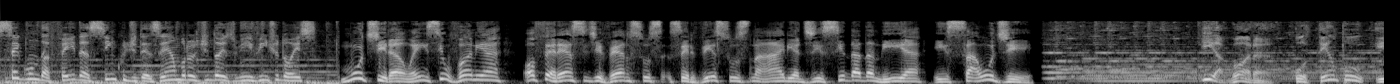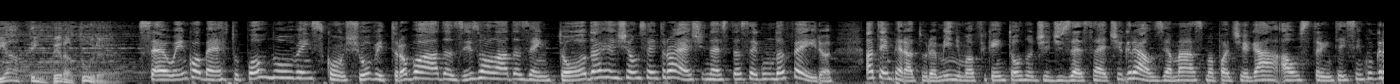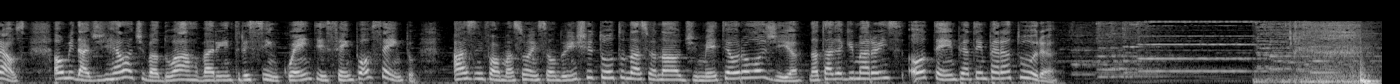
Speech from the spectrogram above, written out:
Segunda-feira, 5 de dezembro de 2022. Mutirão em Silvânia oferece diversos serviços na área de cidadania e saúde. E agora, o tempo e a temperatura. Céu encoberto por nuvens, com chuva e trovoadas isoladas em toda a região centro-oeste nesta segunda-feira. A temperatura mínima fica em torno de 17 graus e a máxima pode chegar aos 35 graus. A umidade relativa do ar varia entre 50% e 100%. As informações são do Instituto Nacional de Meteorologia. Natália Guimarães, o tempo e a temperatura.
